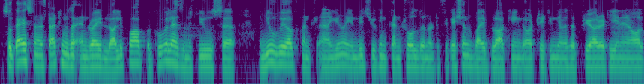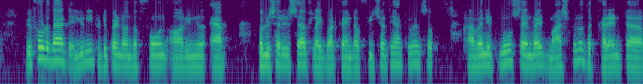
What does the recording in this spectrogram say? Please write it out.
So guys, when starting with the Android Lollipop, Google has introduced uh, a new way of, uh, you know, in which you can control the notifications by blocking or treating them as a priority and all. Before that, you need to depend on the phone or you know app publisher itself like what kind of feature they have given. So uh, when it moves to android marshmallow the current uh,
